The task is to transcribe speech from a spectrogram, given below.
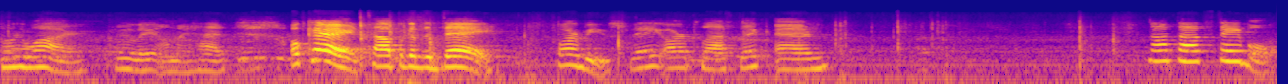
So do I. Clearly on my head. Okay, topic of the day. Barbies. They are plastic and not that stable.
